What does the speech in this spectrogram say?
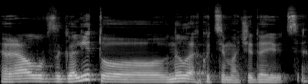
Реалу взагалі то нелегко ці матчі даються.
